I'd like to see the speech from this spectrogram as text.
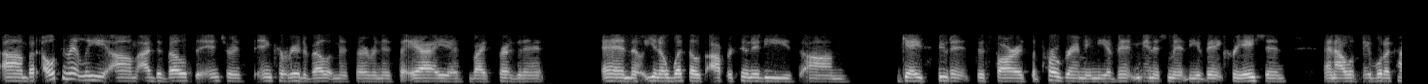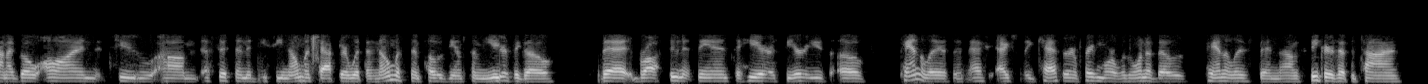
Um, but ultimately, um, I developed an interest in career development, serving as the AIS vice president, and you know what those opportunities um, gave students as far as the programming, the event management, the event creation. And I was able to kind of go on to um, assist in the DC NOMA chapter with the NOMA symposium some years ago that brought students in to hear a series of panelists, and actually Kathryn Prigmore was one of those panelists and um, speakers at the time.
